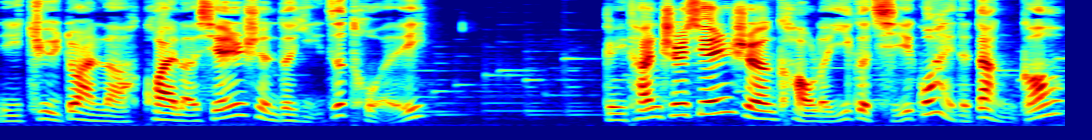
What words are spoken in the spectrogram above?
你锯断了快乐先生的椅子腿，给贪吃先生烤了一个奇怪的蛋糕，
